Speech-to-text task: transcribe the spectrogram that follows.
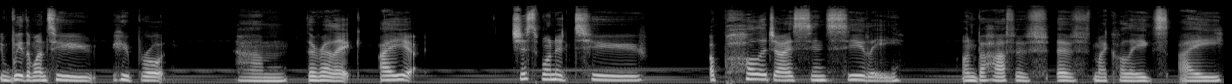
We're the ones who who brought um, the relic. I just wanted to apologize sincerely on behalf of of my colleagues. I."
